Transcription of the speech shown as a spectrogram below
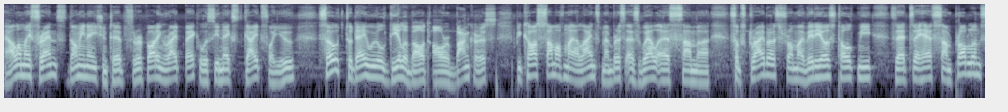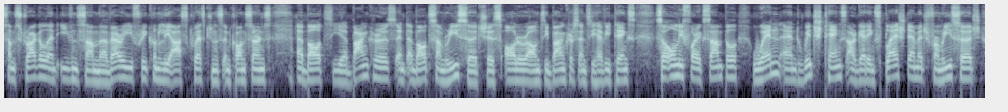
Hello my friends, Domination Tips reporting right back with the next guide for you. So today we will deal about our bunkers because some of my alliance members as well as some uh, subscribers from my videos told me that they have some problems, some struggle and even some uh, very frequently asked questions and concerns about the uh, bunkers and about some researches all around the bunkers and the heavy tanks. So only for example when and which tanks are getting splash damage from research,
